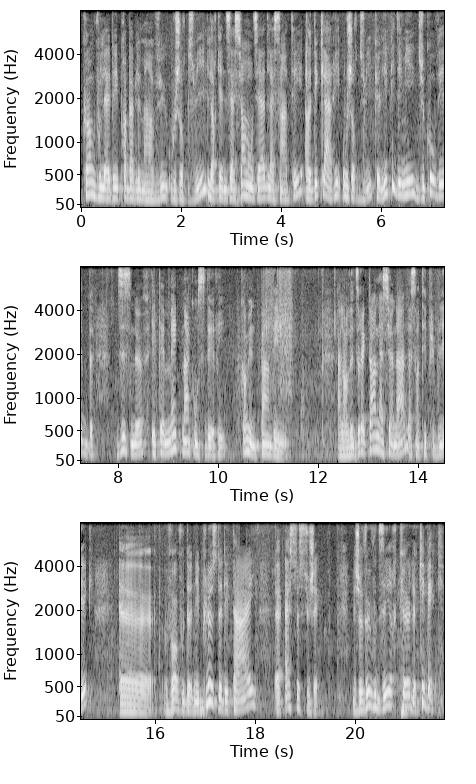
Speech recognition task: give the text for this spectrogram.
comme vous l'avez probablement vu aujourd'hui, l'Organisation mondiale de la santé a déclaré aujourd'hui que l'épidémie du COVID-19 était maintenant considérée comme une pandémie. Alors, le directeur national de la santé publique euh, va vous donner plus de détails euh, à ce sujet. Mais je veux vous dire que le Québec,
